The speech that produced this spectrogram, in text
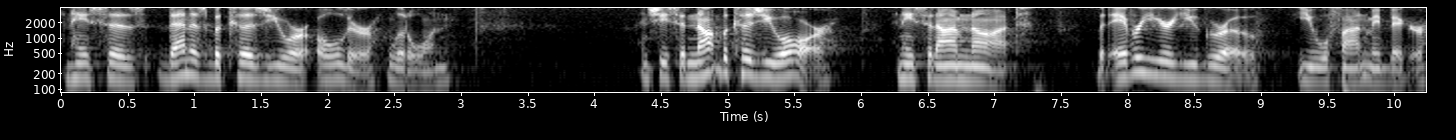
And he says, That is because you are older, little one. And she said, Not because you are. And he said, I'm not. But every year you grow, you will find me bigger.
